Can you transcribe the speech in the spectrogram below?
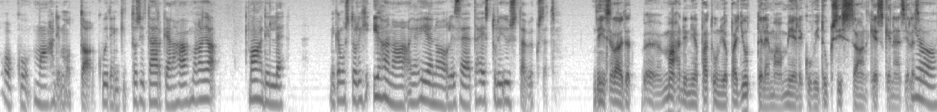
ole kuin Mahdi, mutta kuitenkin tosi tärkeänä hahmona ja Mahdille, mikä musta oli ihanaa ja hienoa, oli se, että heistä tuli ystävykset. Niin sä laitat Mahdin ja Patun jopa juttelemaan mielikuvituksissaan keskenään siellä Joo.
